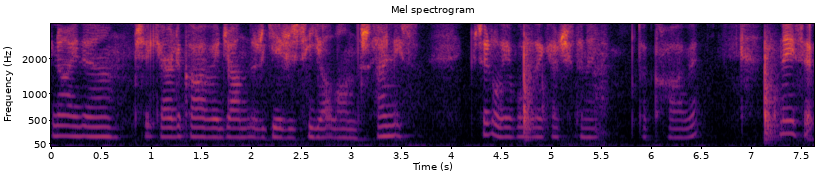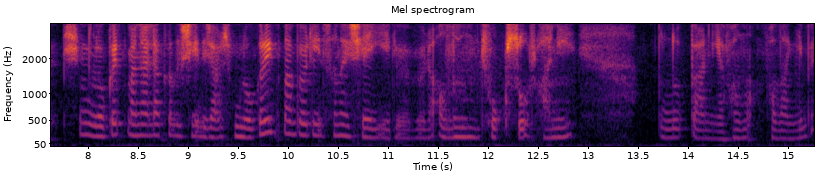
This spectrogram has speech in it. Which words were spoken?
Günaydın. Şekerli kahve candır, gerisi yalandır. Her neyse. Güzel oluyor bu arada gerçekten hani bu da kahve. Neyse şimdi logaritmayla alakalı şey diyeceğim. Şimdi logaritma böyle insana şey geliyor böyle alım çok zor hani bunu ben yapamam falan gibi.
